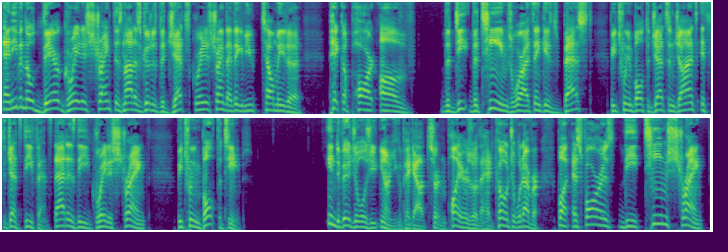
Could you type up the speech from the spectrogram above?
And even though their greatest strength is not as good as the Jets' greatest strength, I think if you tell me to pick a part of the de- the teams where I think is best between both the Jets and Giants, it's the Jets' defense. That is the greatest strength between both the teams individuals, you, you know, you can pick out certain players or the head coach or whatever. But as far as the team strength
